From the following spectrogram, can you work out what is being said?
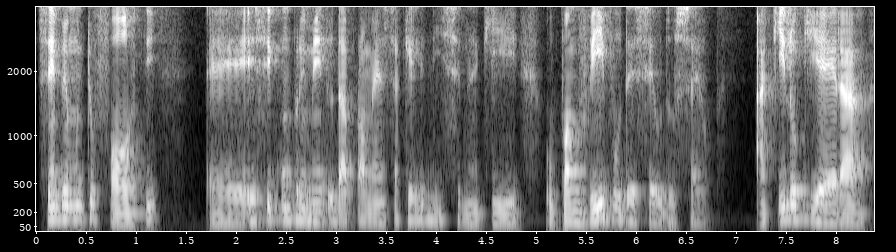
sempre muito forte é, esse cumprimento da promessa que ele disse, né? que o pão vivo desceu do céu. Aquilo que era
